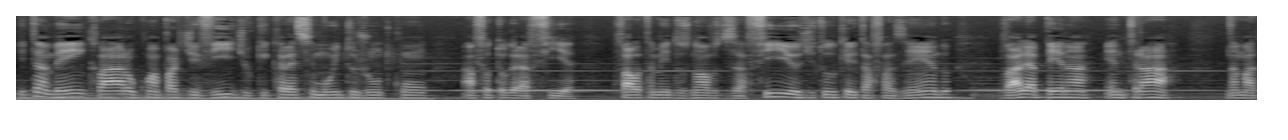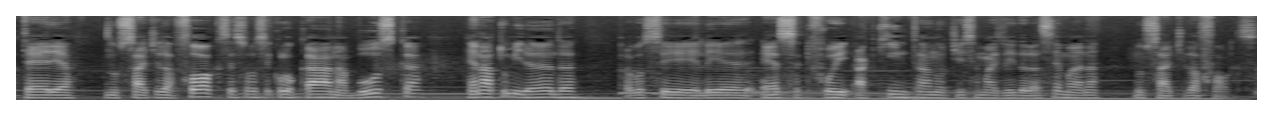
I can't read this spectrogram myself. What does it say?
e também, claro, com a parte de vídeo que cresce muito junto com a fotografia. Fala também dos novos desafios, de tudo que ele está fazendo. Vale a pena entrar na matéria no site da Fox, é só você colocar na busca Renato Miranda para você ler essa que foi a quinta notícia mais lida da semana no site da Fox.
